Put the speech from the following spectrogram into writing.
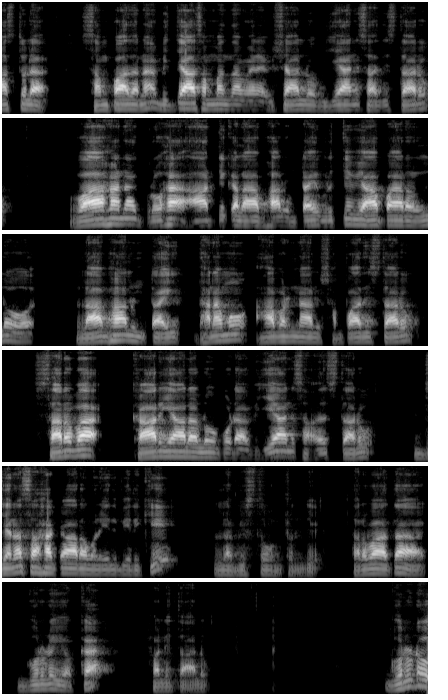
ఆస్తుల సంపాదన విద్యా సంబంధమైన విషయాల్లో విజయాన్ని సాధిస్తారు. వాహన గృహ ఆర్థిక లాభాలు ఉంటాయి వృత్తి వ్యాపారంలో లాభాలు ఉంటాయి ధనము ఆభరణాలు సంపాదిస్తారు. సర్వ కార్యాలలో కూడా విజయాన్ని సాధిస్తారు. జన సహకారం అనేది వీరికి లభిస్తూ ఉంటుంది. తర్వాత గురుడు యొక్క ఫలితాలు. గురుడు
